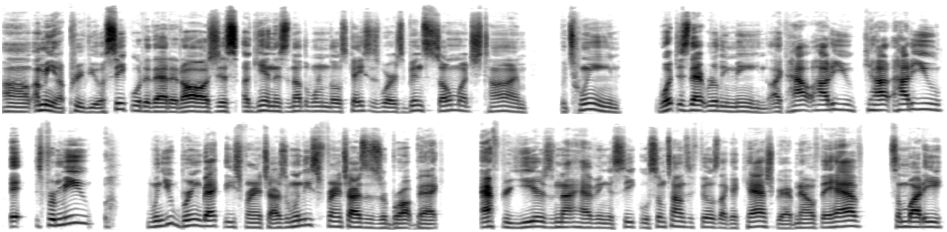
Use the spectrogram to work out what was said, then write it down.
Um, I mean, a preview, a sequel to that at all. It's just again, it's another one of those cases where it's been so much time between. What does that really mean? Like, how how do you how how do you? It, for me, when you bring back these franchises, when these franchises are brought back after years of not having a sequel, sometimes it feels like a cash grab. Now, if they have somebody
